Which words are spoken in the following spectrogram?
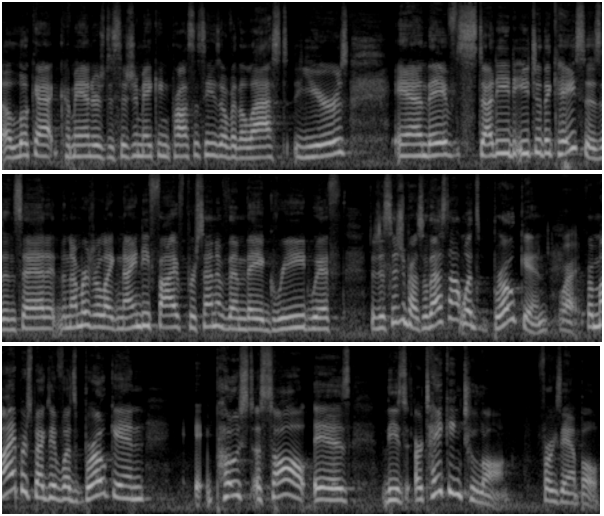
a look at commanders' decision making processes over the last years, and they've studied each of the cases and said the numbers are like 95% of them they agreed with the decision process. So that's not what's broken. Right. From my perspective, what's broken eh, post assault is these are taking too long, for example.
